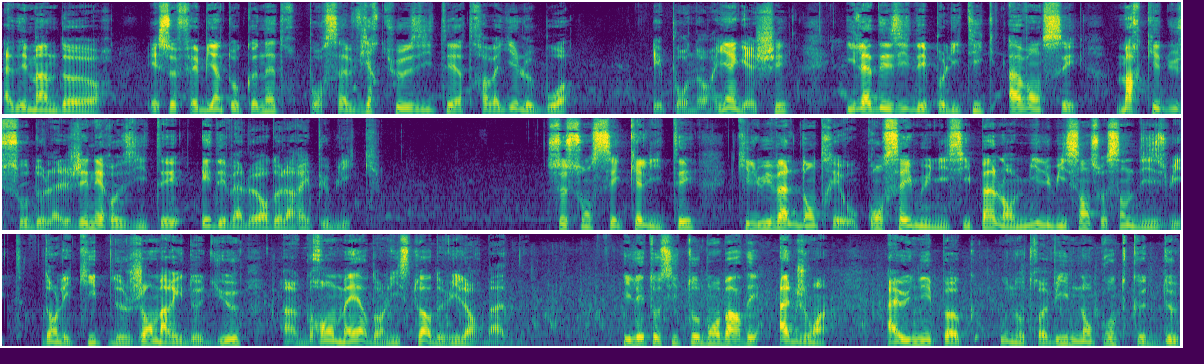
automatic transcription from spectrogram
a des mains d'or et se fait bientôt connaître pour sa virtuosité à travailler le bois. Et pour ne rien gâcher, il a des idées politiques avancées, marquées du sceau de la générosité et des valeurs de la République. Ce sont ces qualités qui lui valent d'entrer au conseil municipal en 1878, dans l'équipe de Jean-Marie de Dieu, un grand maire dans l'histoire de Villeurbanne. Il est aussitôt bombardé adjoint, à une époque où notre ville n'en compte que deux.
